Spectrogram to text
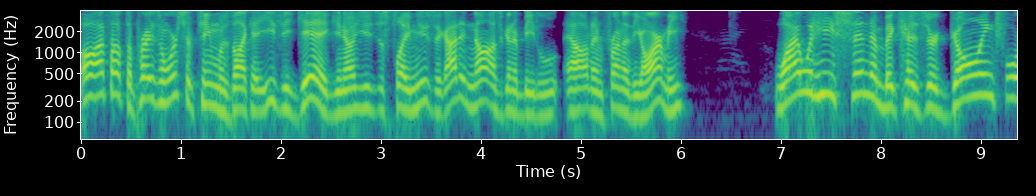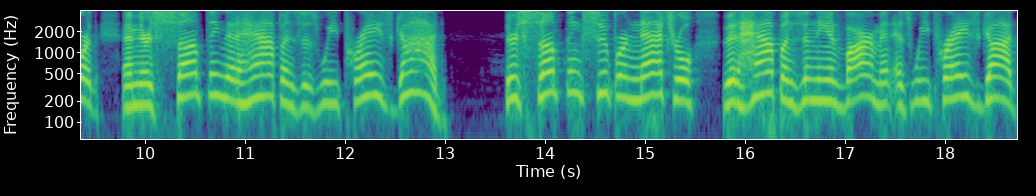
Oh, I thought the praise and worship team was like an easy gig. You know, you just play music. I didn't know I was going to be out in front of the army. Why would he send them? Because they're going forth, and there's something that happens as we praise God. There's something supernatural that happens in the environment as we praise God.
